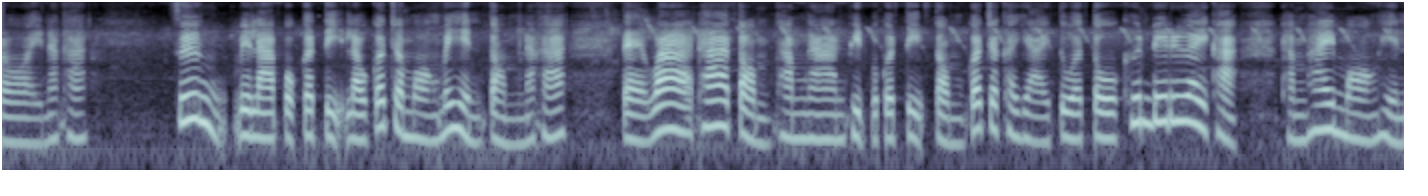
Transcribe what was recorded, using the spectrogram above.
รอยนะคะ ซึ่งเวลาปกติเราก็จะมองไม่เห็นต่อมนะคะ แต่ว่าถ้าต่อมทำงานผิดปกติต่อมก็จะขยายตัวโตขึ้นเรื่อยๆค่ะทำให้มองเห็น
